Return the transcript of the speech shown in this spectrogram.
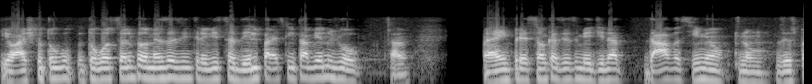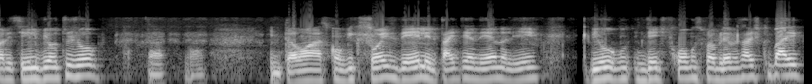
E eu acho que eu tô, eu tô gostando, pelo menos, das entrevistas dele. Parece que ele tá vendo o jogo, sabe? É a impressão que às vezes o Medina dava, assim, meu. Que não, às vezes parecia ele ver outro jogo. Né? Então, as convicções dele, ele tá entendendo ali. Viu, identificou alguns problemas. Acho que vai.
